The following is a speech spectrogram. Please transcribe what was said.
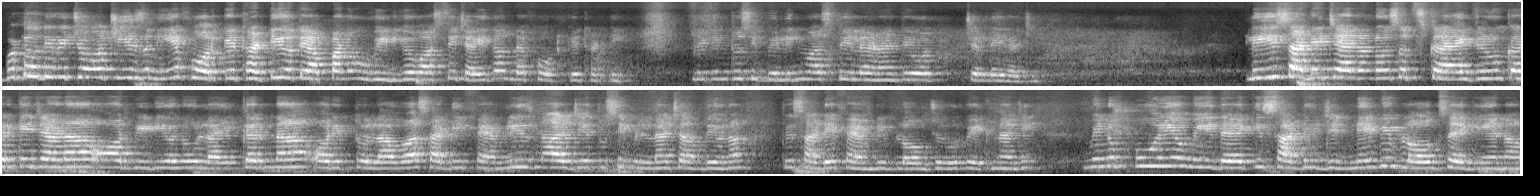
ਬਟ ਉਹਦੇ ਵਿੱਚ ਉਹ ਚੀਜ਼ ਨਹੀਂ ਹੈ 4K 30 ਉਹ ਤੇ ਆਪਾਂ ਨੂੰ ਵੀਡੀਓ ਵਾਸਤੇ ਚਾਹੀਦਾ ਹੁੰਦਾ 4K 30 ਲੇਕਿਨ ਤੁਸੀਂ ਬਿਲਿੰਗ ਵਾਸਤੇ ਲੈਣਾ ਹੈ ਤੇ ਉਹ ਚੱਲੇਗਾ ਜੀ ਪਲੀਜ਼ ਸਾਡੇ ਚੈਨਲ ਨੂੰ ਸਬਸਕ੍ਰਾਈਬ ਜ਼ਰੂਰ ਕਰਕੇ ਜਾਣਾ ਔਰ ਵੀਡੀਓ ਨੂੰ ਲਾਈਕ ਕਰਨਾ ਔਰ ਇਸ ਤੋਂ ਇਲਾਵਾ ਸਾਡੀ ਫੈਮਲੀਜ਼ ਨਾਲ ਜੇ ਤੁਸੀਂ ਮਿਲਣਾ ਚਾਹੁੰਦੇ ਹੋ ਨਾ, ਤੇ ਸਾਡੇ ਫੈਮਿਲੀ ਵਲੌਗ ਜ਼ਰੂਰ ਵੇਖਣਾ ਜੀ। ਮੈਨੂੰ ਪੂਰੀ ਉਮੀਦ ਹੈ ਕਿ ਸਾਡੇ ਜਿੰਨੇ ਵੀ ਵਲੌਗਸ ਹੈਗੇ ਆ ਨਾ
